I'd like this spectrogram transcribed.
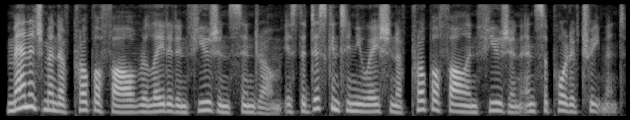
Management of propofol related infusion syndrome is the discontinuation of propofol infusion and supportive treatment.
